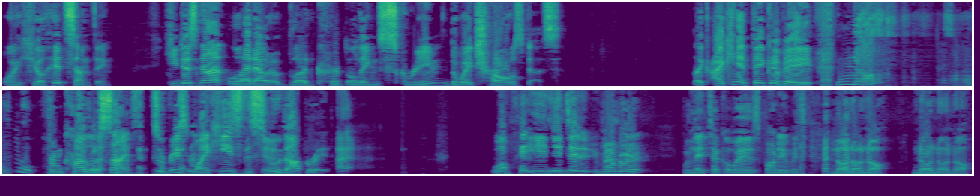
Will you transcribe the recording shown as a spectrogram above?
or he'll hit something. He does not let out a blood curdling scream the way Charles does. Like I can't think of a no from Carlos Sainz. There's a reason why he's the smooth operator. I, Well, he, he did. Remember when they took away his podium? He's, no, no, no, no, no, no.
